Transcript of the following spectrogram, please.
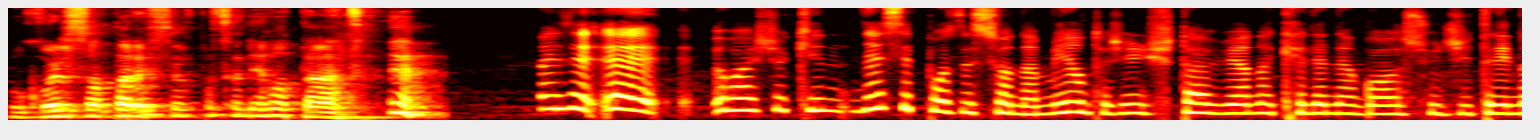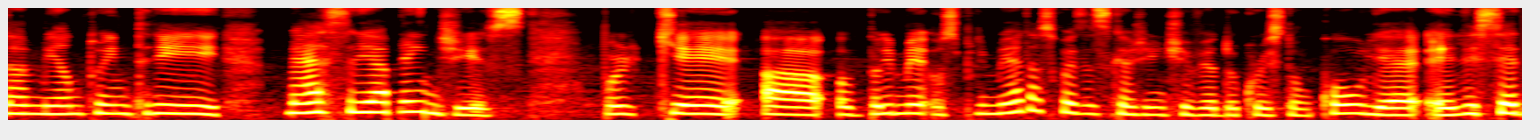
O Cole só apareceu para ser derrotado. Mas é, é, eu acho que nesse posicionamento a gente está vendo aquele negócio de treinamento entre mestre e aprendiz. Porque uh, prime as primeiras coisas que a gente vê do Kristen Cole é ele ser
